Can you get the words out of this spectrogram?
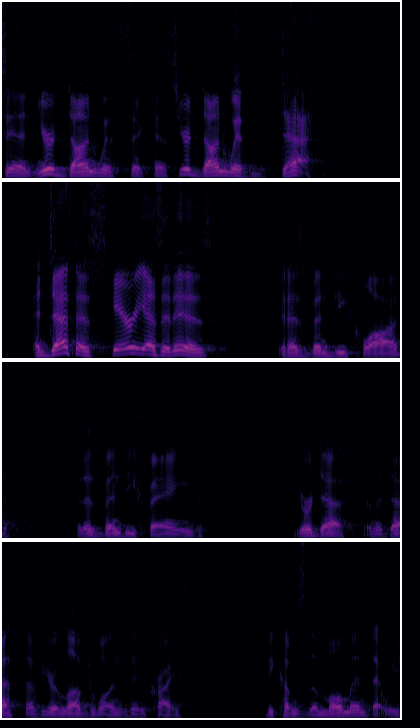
sin. You're done with sickness. You're done with death. And death, as scary as it is, it has been declawed, it has been defanged. Your death and the death of your loved ones in Christ becomes the moment that we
